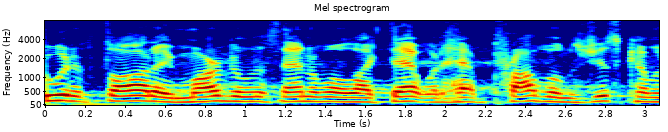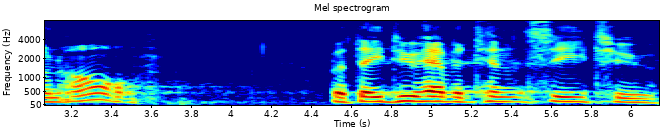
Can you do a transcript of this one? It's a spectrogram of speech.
Who would have thought a marvelous animal like that would have problems just coming home? But they do have a tendency to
